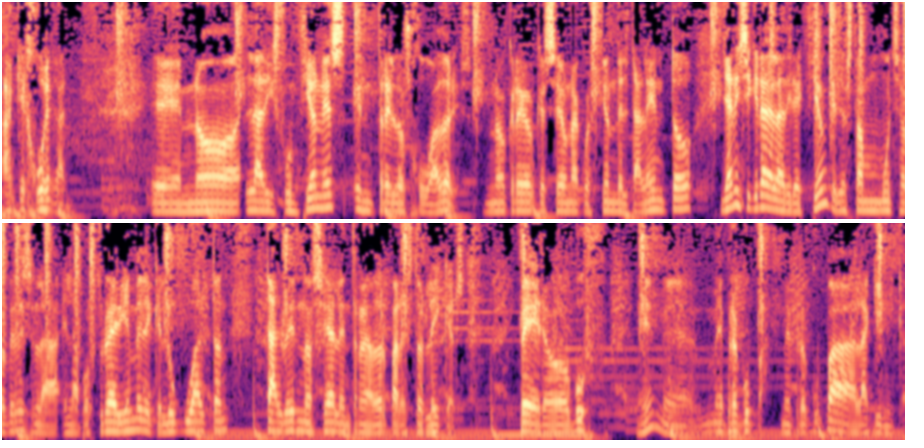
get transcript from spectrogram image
a qué, juegan. Eh, no, la disfunción es entre los jugadores. No creo que sea una cuestión del talento, ya ni siquiera de la dirección, que yo estoy muchas veces en la, en la postura de Bienve de que Luke Walton tal vez no sea el entrenador para estos Lakers. Pero, buf, eh, me preocupa, me preocupa la química.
